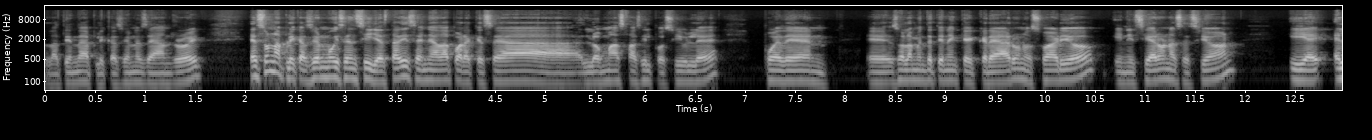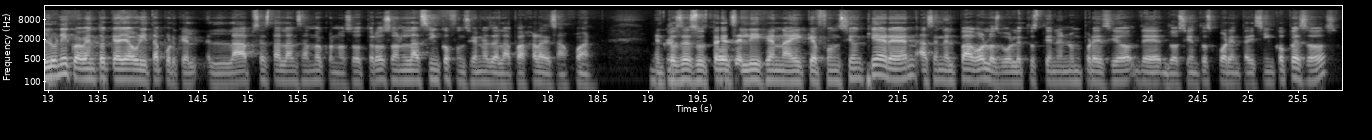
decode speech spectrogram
la tienda de aplicaciones de Android. Es una aplicación muy sencilla, está diseñada para que sea lo más fácil posible. Pueden eh, solamente tienen que crear un usuario, iniciar una sesión y el único evento que hay ahorita, porque el, app se está lanzando con nosotros, son las cinco funciones de la pájara de San Juan. Entonces ustedes eligen ahí qué función quieren, hacen el pago, los boletos tienen un precio de 245 pesos.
